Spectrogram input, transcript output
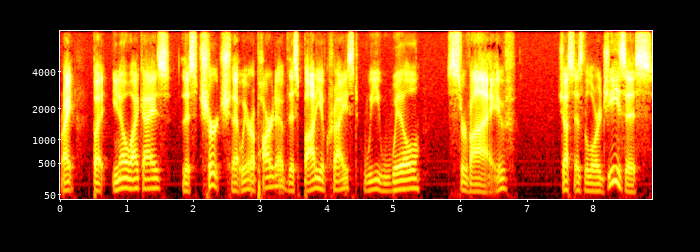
right? But you know what, guys? This church that we're a part of, this body of Christ, we will survive, just as the Lord Jesus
